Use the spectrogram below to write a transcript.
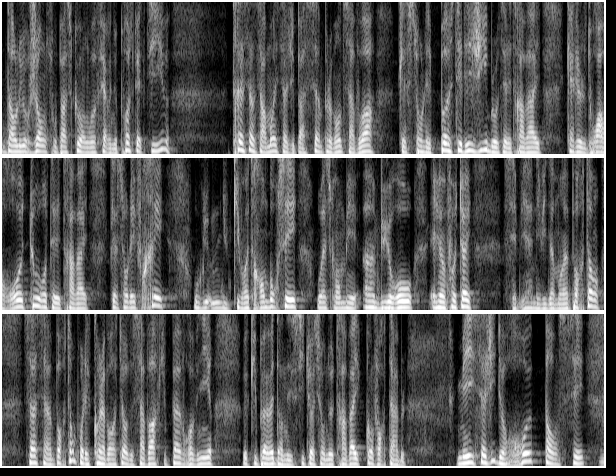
dans l'urgence ou parce qu'on veut faire une prospective. Très sincèrement, il ne s'agit pas simplement de savoir quels sont les postes éligibles au télétravail, quel est le droit au retour au télétravail, quels sont les frais qui vont être remboursés, ou est-ce qu'on met un bureau et un fauteuil. C'est bien évidemment important. Ça, c'est important pour les collaborateurs de savoir qu'ils peuvent revenir, euh, qu'ils peuvent être dans des situations de travail confortables. Mais il s'agit de repenser mm.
